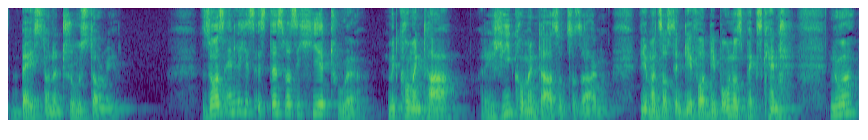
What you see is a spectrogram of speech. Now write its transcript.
based on a true story. Sowas ähnliches ist das, was ich hier tue. Mit Kommentar, Regiekommentar sozusagen, wie man es aus den DVD-Bonus-Packs kennt. Nur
